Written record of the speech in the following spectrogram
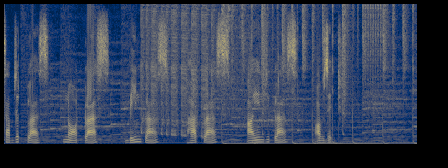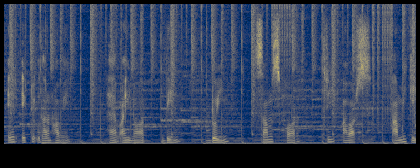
subject plus not plus been plus verb plus ING plus object এর একটি উদাহরণ হবে have I not been doing sums for three hours আমি কি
